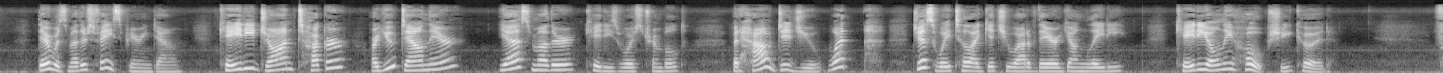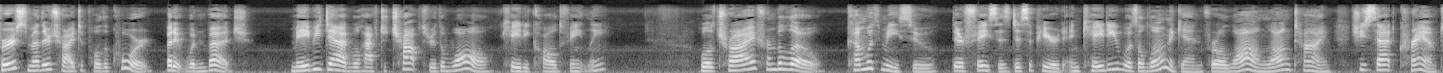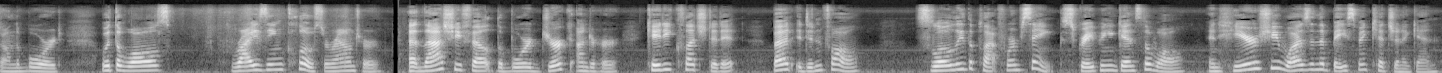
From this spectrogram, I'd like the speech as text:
There was Mother's face peering down. Katie John Tucker, are you down there? Yes, mother, Katie's voice trembled. But how did you? What? Just wait till I get you out of there, young lady. Katie only hoped she could. First, Mother tried to pull the cord, but it wouldn't budge. Maybe Dad will have to chop through the wall, Katie called faintly. We'll try from below. Come with me, Sue. Their faces disappeared, and Katie was alone again for a long, long time. She sat cramped on the board, with the walls rising close around her. At last she felt the board jerk under her. Katie clutched at it, but it didn't fall. Slowly the platform sank, scraping against the wall, and here she was in the basement kitchen again.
